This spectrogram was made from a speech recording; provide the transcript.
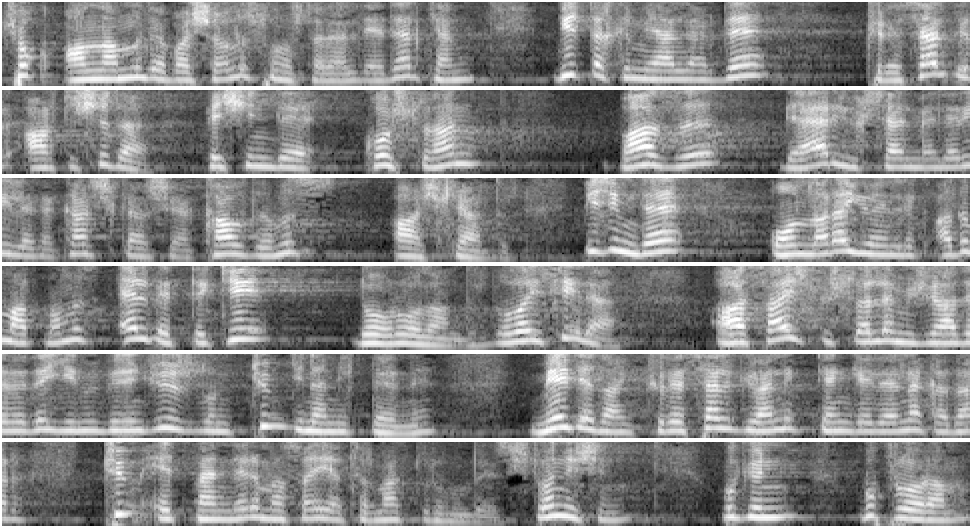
çok anlamlı ve başarılı sonuçlar elde ederken bir takım yerlerde küresel bir artışı da peşinde koşturan bazı değer yükselmeleriyle de karşı karşıya kaldığımız aşikardır. Bizim de onlara yönelik adım atmamız elbette ki doğru olandır. Dolayısıyla asayiş suçlarla mücadelede 21. yüzyılın tüm dinamiklerini medyadan küresel güvenlik dengelerine kadar tüm etmenleri masaya yatırmak durumundayız. İşte onun için bugün bu program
